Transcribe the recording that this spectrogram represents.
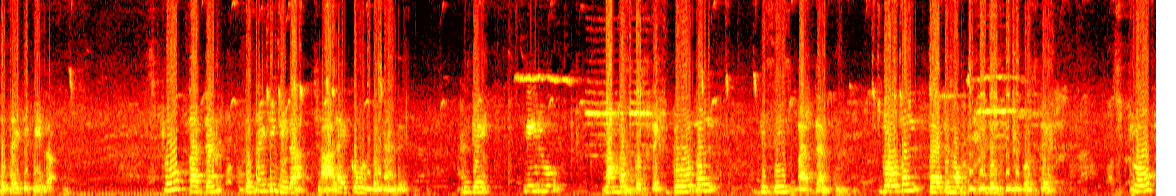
సొసైటీ మీద? స్ట్రోక్ పర్టన్ సొసైటీ మీద చాలా ఎక్కువ ఉంటుందండి. అంటే మీరు నంబర్స్కి వస్తే global disease burden global burden of diseases కిందకి వస్తే స్ట్రోక్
